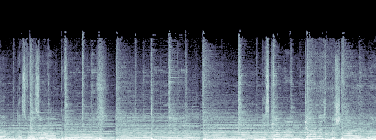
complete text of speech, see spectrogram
dir, das war so groß. Das kann man gar nicht beschreiben.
